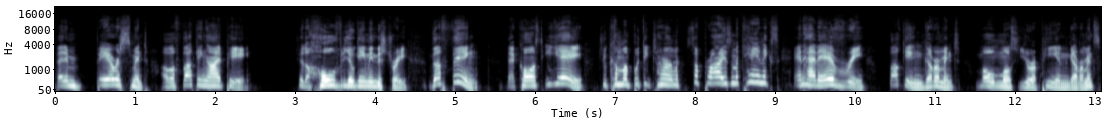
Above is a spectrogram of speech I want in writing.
that embarrassment of a fucking IP to the whole video game industry, the thing that caused EA to come up with the term surprise mechanics and had every fucking government, most European governments,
